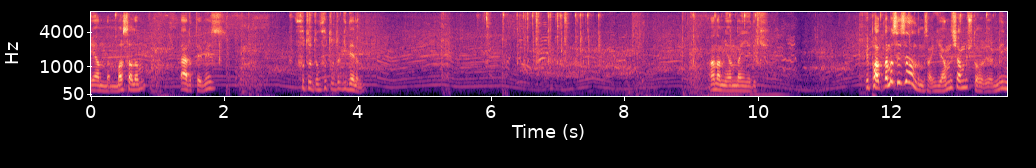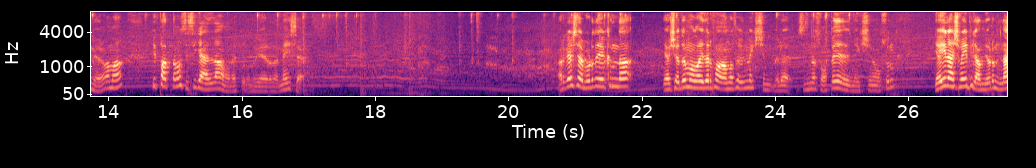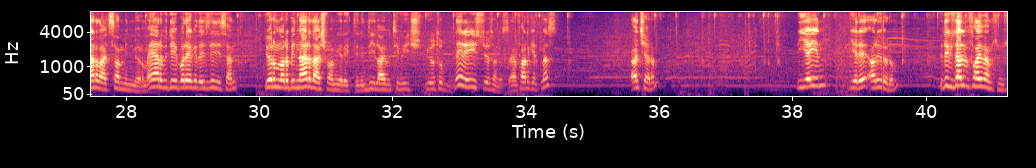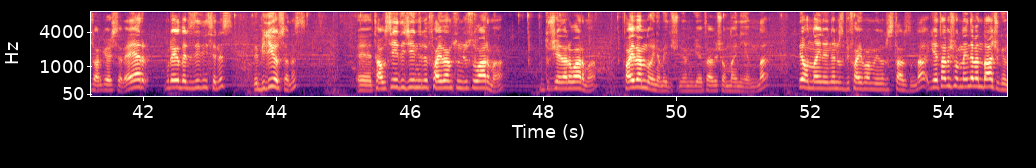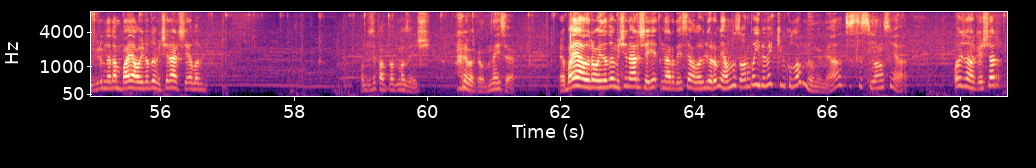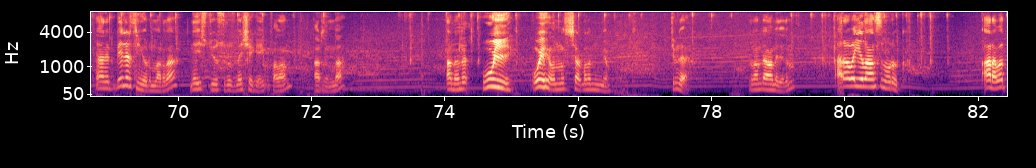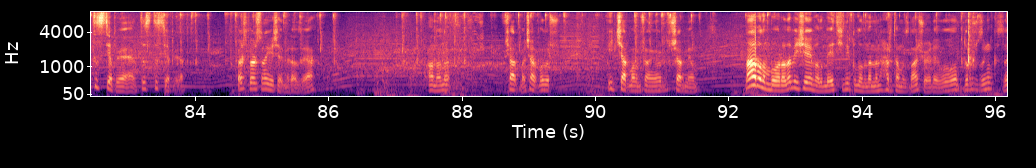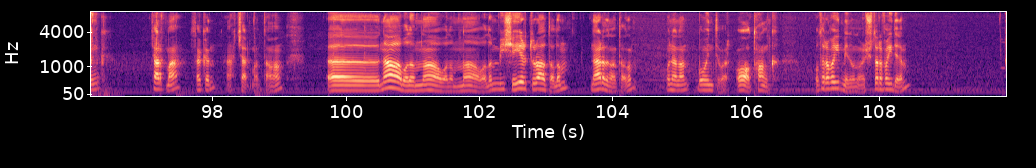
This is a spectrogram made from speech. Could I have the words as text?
Yandan basalım. Tertemiz. Fututu fututu gidelim. Anam yandan yedik. Bir patlama sesi aldım sanki. Yanlış almış da olabilirim bilmiyorum ama bir patlama sesi geldi ama bir yerden. Neyse. Arkadaşlar burada yakında yaşadığım olayları falan anlatabilmek için böyle sizinle sohbet edebilmek için olsun. Yayın açmayı planlıyorum. Nerede açsam bilmiyorum. Eğer videoyu buraya kadar izlediysen yorumlara bir nerede açmam gerektiğini, D-Live, Twitch, YouTube nereyi istiyorsanız yani fark etmez. Açarım. Bir yayın yeri arıyorum. Bir de güzel bir 5M sunucusu arkadaşlar. Eğer buraya kadar izlediyseniz ve biliyorsanız e, tavsiye edeceğiniz bir 5M sunucusu var mı? Bu tür şeyler var mı? 5M'de oynamayı düşünüyorum GTA 5 Online'ın yanında. Bir online oynarız bir 5M oynarız tarzında. GTA 5 Online'da ben daha çok özgürüm. Neden? Bayağı oynadığım için her şeyi alabilirim. O bizi patlatmaz iş. Hadi bakalım neyse. E, bayağıdır oynadığım için her şeyi neredeyse alabiliyorum. Yalnız arabayı bebek gibi kullanmıyor muyum ya? Tıs tıs yılansı ya. O yüzden arkadaşlar yani belirtin yorumlarda. Ne istiyorsunuz ne çekeyim falan tarzında. Ananı. Uy. Uy onu nasıl çarpmadım bilmiyorum. Şimdi. Buradan devam edelim. Araba yılansı moruk. Araba tıs yapıyor yani. Tıs tıs yapıyor. First person'a geçelim biraz ya. Ananı. Çarpma çarpma dur. Hiç çarpmadım şu an dur çarpmayalım. Ne yapalım bu arada bir şey yapalım. Bir etkinlik bulalım hemen haritamızdan şöyle. Hop dur zınk zınk. Çarpma sakın. Hah çarpma tamam. Ee, ne yapalım ne yapalım ne yapalım. Bir şehir turu atalım. Nereden atalım? Bu ne lan? Bounty var. Oo tank. O tarafa gitmeyelim o zaman. Şu tarafa gidelim.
